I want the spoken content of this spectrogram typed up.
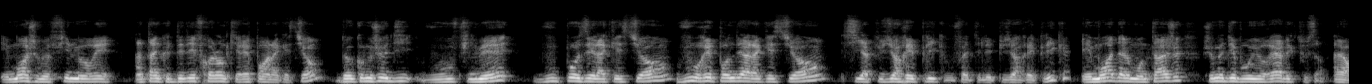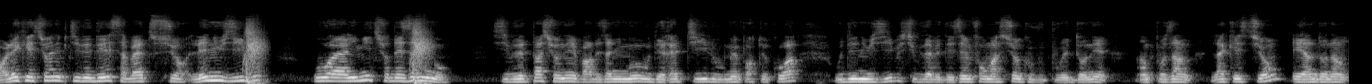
et moi, je me filmerai en tant que Dédé Frelon qui répond à la question. Donc, comme je dis, vous vous filmez, vous posez la question, vous répondez à la question. S'il y a plusieurs répliques, vous faites les plusieurs répliques. Et moi, dans le montage, je me débrouillerai avec tout ça. Alors, les questions les petits Dédés, ça va être sur les nuisibles ou à la limite sur des animaux. Si vous êtes passionné par des animaux ou des reptiles ou n'importe quoi, ou des nuisibles, si vous avez des informations que vous pouvez donner en posant la question et en donnant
